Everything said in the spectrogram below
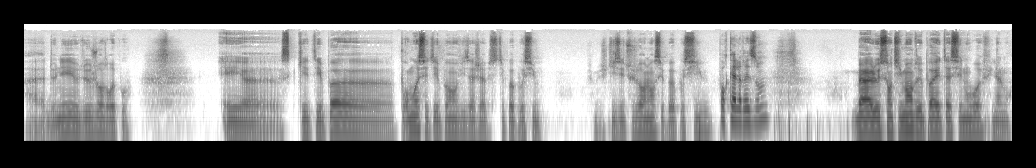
à donner deux jours de repos. Et ce qui n'était pas, pour moi, c'était pas envisageable, c'était pas possible. Je disais toujours non, c'est pas possible. Pour quelle raison? Bah, le sentiment de ne pas être assez nombreux finalement.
